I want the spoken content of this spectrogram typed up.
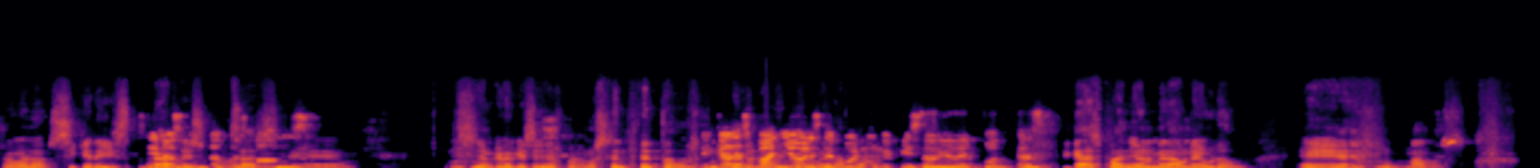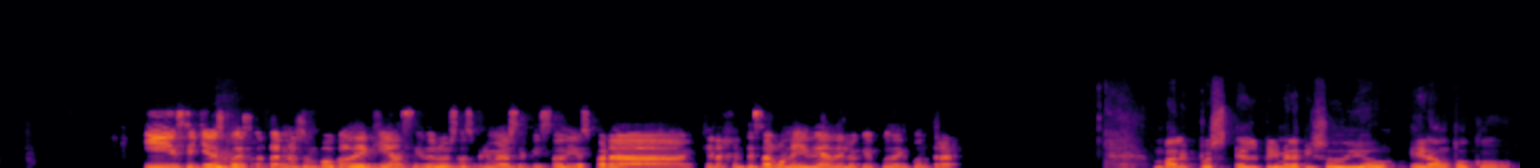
Pero bueno, si queréis darle escuchas, eh, yo creo que sí nos ponemos entre todos. Si cada español se pone un episodio del podcast. Si cada español me da un euro, eh, vamos. Y si quieres, puedes contarnos un poco de qué han sido los dos primeros episodios para que la gente se haga una idea de lo que puede encontrar. Vale, pues el primer episodio era un poco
